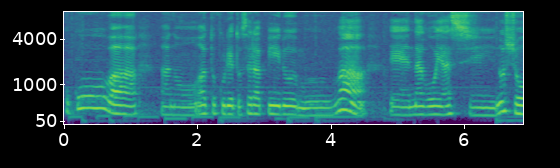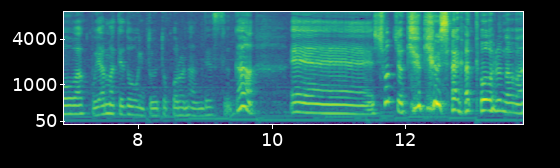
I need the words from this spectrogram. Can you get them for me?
ここはあのアートクリエイトセラピールームは、えー名古屋市の昭和区山手通りというところなんですが、えーしょっちゅう救急車が通るのは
